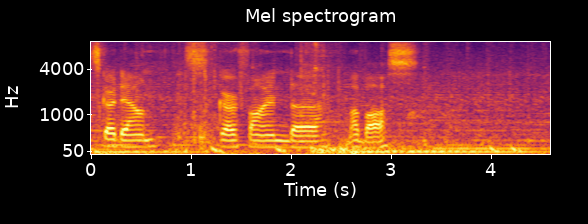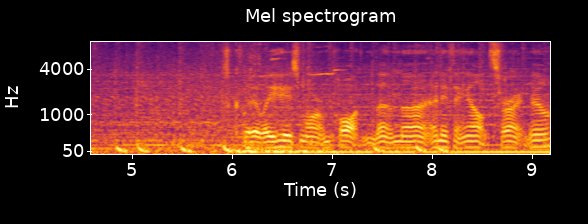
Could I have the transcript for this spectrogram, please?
Let's go down. Let's go find uh, my boss. 'Cause Clearly, he's more important than uh, anything else right now.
